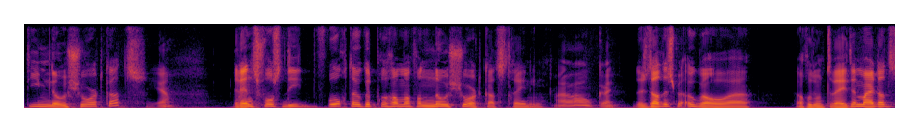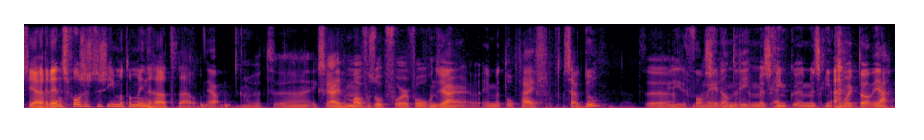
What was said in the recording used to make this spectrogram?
Team No Shortcuts. Ja? Rens Vos die volgt ook het programma van No Shortcuts training. Oh, oké. Dus dat is me ook wel, eh, wel goed om te weten. Maar dat is, ja, Rens Vos is dus iemand om in de gaten te houden. Ja. Dat, eh, ik schrijf hem alvast op voor volgend jaar in mijn top 5. Zou ik doen? Dat, eh, In ieder geval meer dan drie. Misschien, misschien kom ik dan... Ja,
